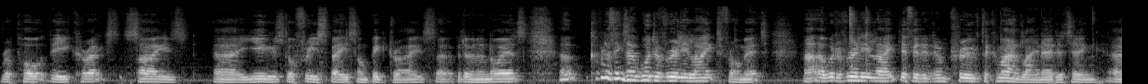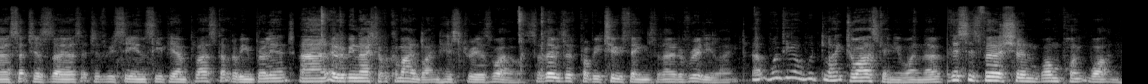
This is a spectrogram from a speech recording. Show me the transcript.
report the correct size uh, used or free space on big drives, so a bit of an annoyance. Uh, a couple of things I would have really liked from it. Uh, I would have really liked if it had improved the command line editing, uh, such as uh, such as we see in CP/M Plus. That would have been brilliant, and it would have been nice to have a command line history as well. So those are probably two things that I would have really liked. Uh, one thing I would like to ask anyone though, this is version 1.1.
